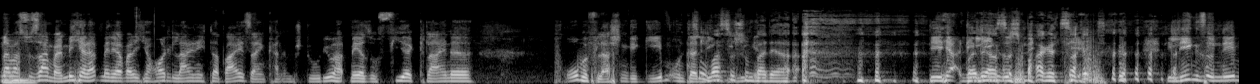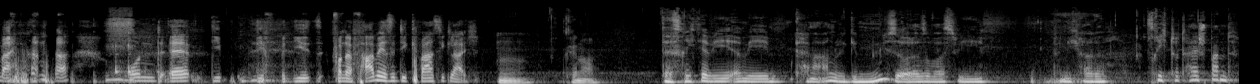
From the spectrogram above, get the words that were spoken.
Na, was zu sagen, weil Michael hat mir ja, weil ich ja heute leider nicht dabei sein kann im Studio, hat mir ja so vier kleine Probeflaschen gegeben und da so liegen warst du schon bei der, die, ja, die bei der liegen so Spargelzeit. Die, die liegen so nebeneinander und äh, die, die, die von der Farbe her sind die quasi gleich. Genau. Das riecht ja wie irgendwie, keine Ahnung, wie Gemüse oder sowas, wie, finde ich gerade. Es riecht total spannend.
